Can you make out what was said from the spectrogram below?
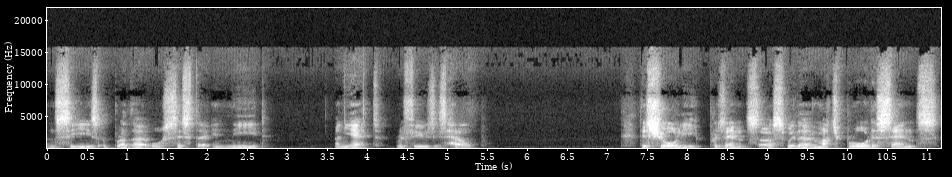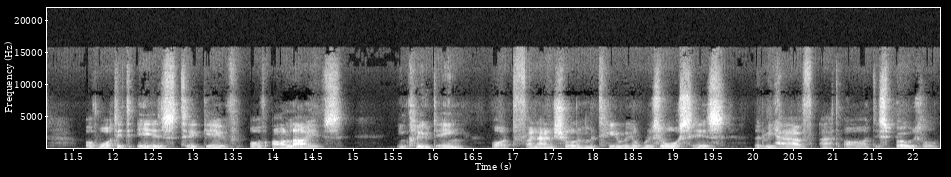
and sees a brother or sister in need and yet refuses help. This surely presents us with a much broader sense of what it is to give of our lives, including what financial and material resources that we have at our disposal.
